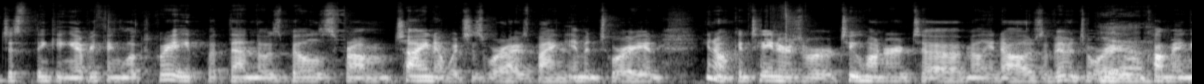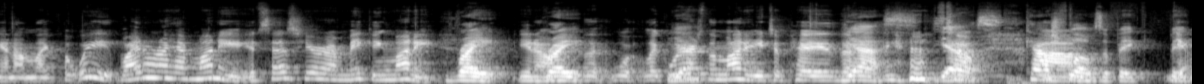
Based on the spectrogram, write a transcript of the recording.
just thinking everything looked great, but then those bills from China, which is where I was buying inventory, and you know, containers were two hundred to a million dollars of inventory Yeah. were coming, and I'm like, but wait, why don't I have money? It says here I'm making money. Right. You know, Right. the- like where's Yeah. the money to pay the? yes. So, yes. Cash um, flow is a big, big yeah,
